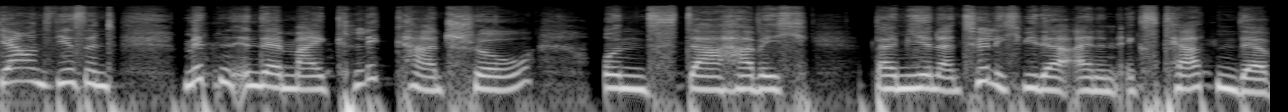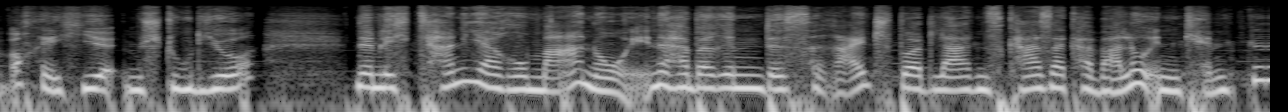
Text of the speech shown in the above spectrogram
Ja, und wir sind mitten in der My Click Card Show und da habe ich bei mir natürlich wieder einen Experten der Woche hier im Studio, nämlich Tanja Romano, Inhaberin des Reitsportladens Casa Cavallo in Kempten.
